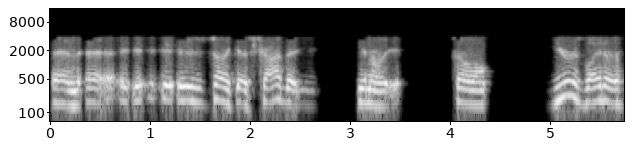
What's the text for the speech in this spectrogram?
And uh, it, it, it's like a shot that, you know, so years later,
